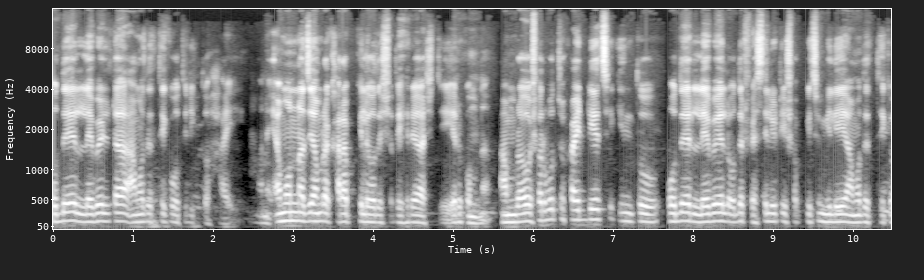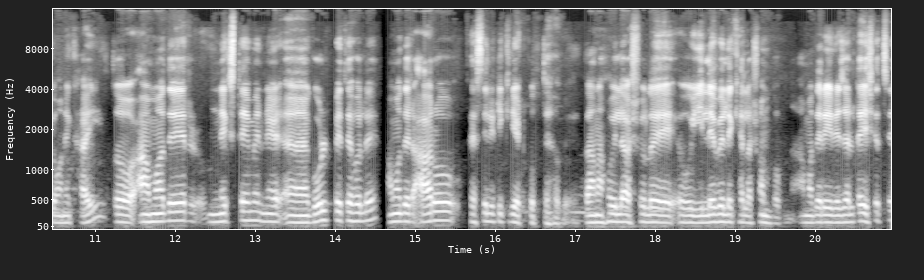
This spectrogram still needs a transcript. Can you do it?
ওদের লেভেলটা আমাদের থেকে অতিরিক্ত হাই মানে এমন না যে আমরা খারাপ খেলে ওদের সাথে হেরে আসছি, এরকম না। আমরাও সর্বোচ্চ ফাইট দিয়েছি, কিন্তু ওদের লেভেল ওদের ফ্যাসিলিটি সবকিছু মিলিয়ে আমাদের থেকে অনেক হাই তো আমাদের নেক্সট টাইমে গোল্ড পেতে হলে আমাদের আরও ফ্যাসিলিটি ক্রিয়েট করতে হবে। তা না হইলে আসলে ওই লেভেলে খেলা সম্ভব না। আমাদের এই রেজাল্টটা এসেছে।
